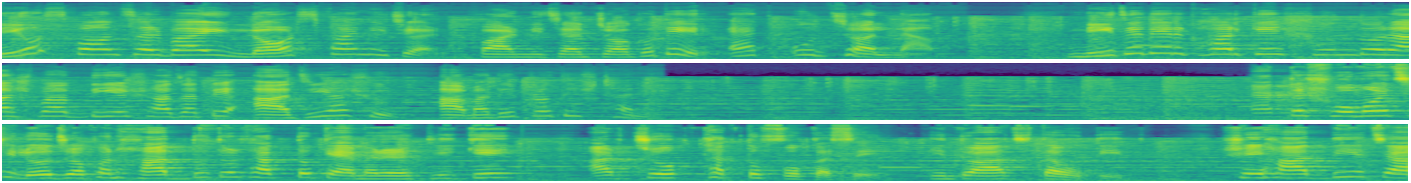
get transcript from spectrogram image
New sponsor by Lords furniture furniture জগতের এক উজ্জ্বল নাম। নিজেদের ঘরকে সুন্দর আসবাব দিয়ে সাজাতে আজই আসুন আমাদের প্রতিষ্ঠানে। একটা সময় ছিল যখন হাত দুটো থাকতো ক্যামেরার ক্লিকে আর চোখ থাকতো ফোকাসে, কিন্তু আজ তা অতীত। সেই হাত দিয়ে চা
